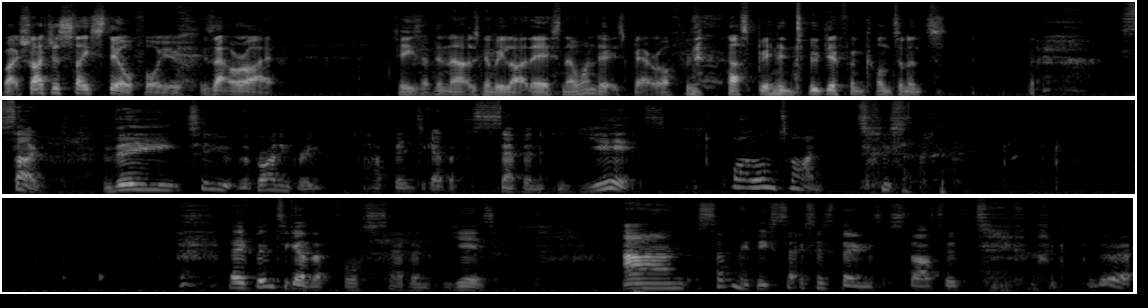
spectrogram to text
Right? Should I just stay still for you? Is that all right? Jeez, I didn't know it was going to be like this. No wonder it's better off with us being in two different continents. So, the two, the bride and groom, have been together for seven years. Quite a long time. They've been together for seven years. And suddenly these sexist things started to. I can't do it.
